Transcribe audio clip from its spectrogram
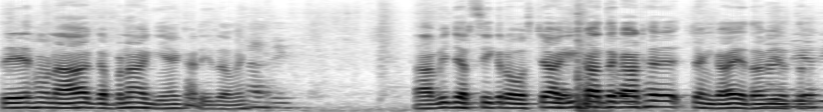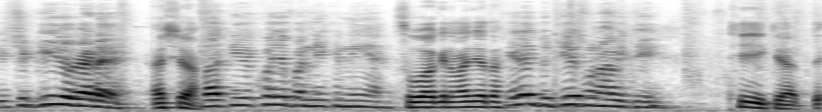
ਤੇ ਹੁਣ ਆ ਗੱਬਣਾ ਆ ਗਈਆਂ ਘੜੀ ਦੋਵੇਂ। ਹਾਂਜੀ। ਆ ਵੀ ਜਰਸੀ ਕ੍ਰੋਸ ਚ ਆ ਗਈ ਕੱਦ ਕਾਠ ਚੰਗਾ ਇਹਦਾ ਵੀ ਹਾਂਜੀ, ਉੱਤਰ ਹਾਂਜੀ, ਛਿੱਗੀ ਜੋ ਵੈੜ ਹੈ। ਅੱਛਾ। ਬਾਕੀ ਵੇਖੋ ਜੇ ਬੰਨੀ ਕਿੰਨੀ ਹੈ। ਸੂਆ ਕਿਨਵਾ ਜੇ ਦਾ ਇਹਨੇ ਦੂਜੇ ਸੁਣਾ ਵਿੱਚ ਹੀ। ਠੀਕ ਆ ਤੇ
